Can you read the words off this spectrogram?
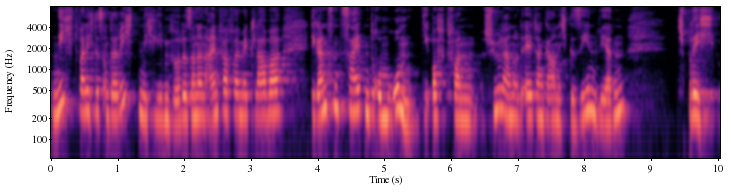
Nicht, weil ich das Unterrichten nicht lieben würde, sondern einfach, weil mir klar war, die ganzen Zeiten drumrum, die oft von Schülern und Eltern gar nicht gesehen werden, Sprich,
